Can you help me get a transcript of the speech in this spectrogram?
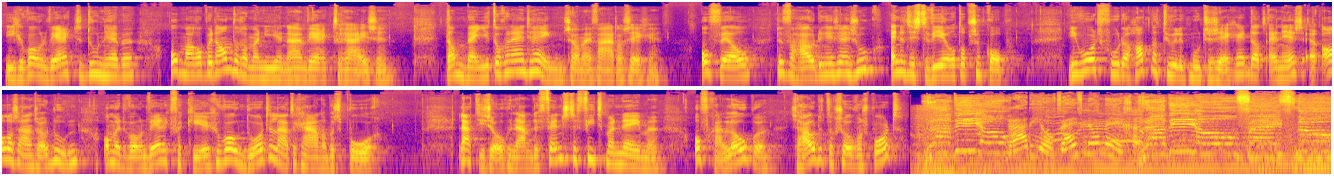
die gewoon werk te doen hebben, om maar op een andere manier naar hun werk te reizen. Dan ben je toch een eind heen, zou mijn vader zeggen. Ofwel, de verhoudingen zijn zoek en het is de wereld op zijn kop. Die woordvoerder had natuurlijk moeten zeggen dat NS er alles aan zou doen om het woon-werkverkeer gewoon door te laten gaan op het spoor. Laat die zogenaamde vensterfiets maar nemen. Of gaan lopen. Ze houden toch zo van sport? Radio, Radio 509. Radio 509. snow.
